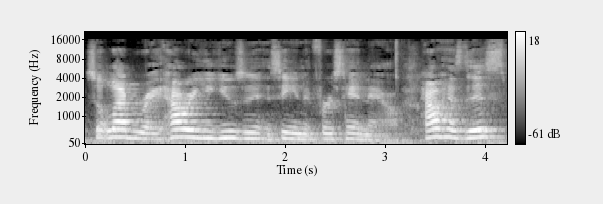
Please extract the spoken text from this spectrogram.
so elaborate. How are you using it and seeing it firsthand now? How has this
